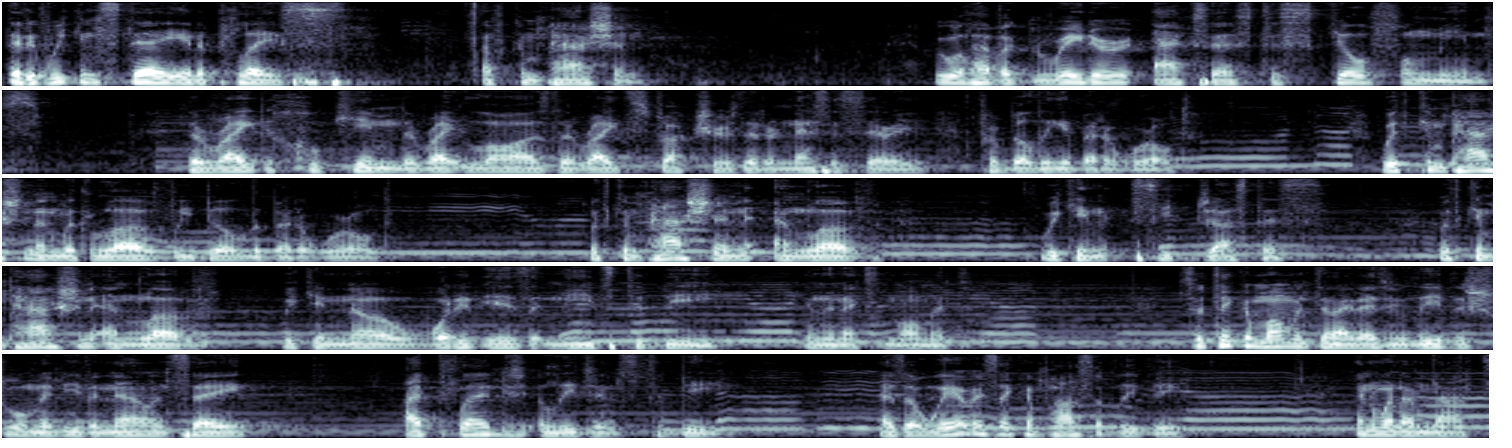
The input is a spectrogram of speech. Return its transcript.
that if we can stay in a place of compassion, we will have a greater access to skillful means, the right chukim, the right laws, the right structures that are necessary for building a better world. With compassion and with love, we build a better world. With compassion and love, we can seek justice. With compassion and love, we can know what it is that needs to be in the next moment. So take a moment tonight as you leave the shul, maybe even now, and say, I pledge allegiance to be as aware as I can possibly be. And when I'm not,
